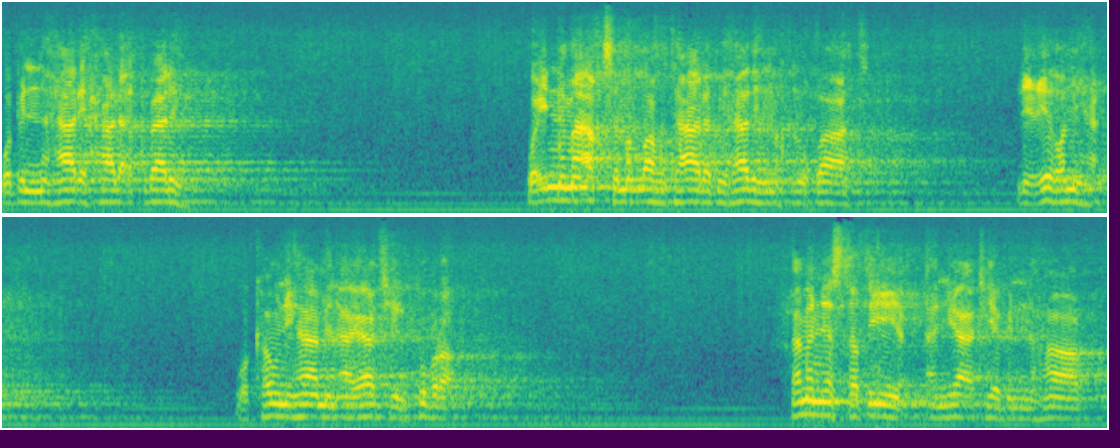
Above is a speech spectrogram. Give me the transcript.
وبالنهار حال إقباله. وإنما أقسم الله تعالى بهذه المخلوقات لعظمها وكونها من آياته الكبرى. فمن يستطيع أن يأتي بالنهار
